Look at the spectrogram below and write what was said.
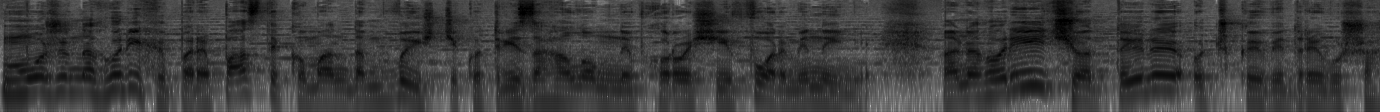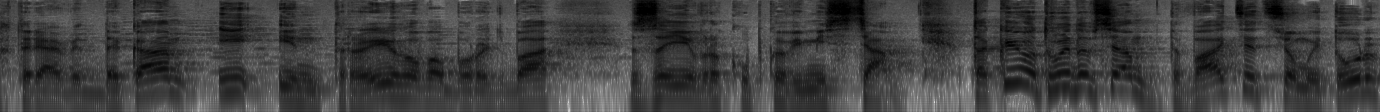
може на горіхи перепасти командам вище, котрі загалом не в хорошій формі нині. А на горі 4 очки відриву Шахтаря від ДК і інтригова боротьба за єврокубкові місця. Такий от видався 27-й тур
